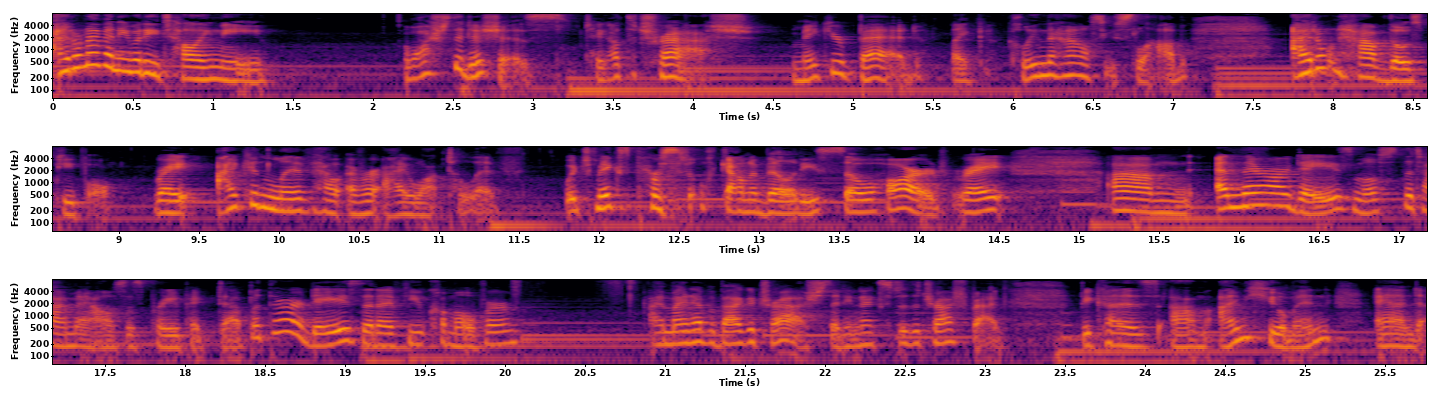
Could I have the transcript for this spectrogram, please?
I don't have anybody telling me, wash the dishes, take out the trash, make your bed, like clean the house, you slob. I don't have those people, right? I can live however I want to live, which makes personal accountability so hard, right? Um, and there are days, most of the time my house is pretty picked up, but there are days that if you come over, I might have a bag of trash sitting next to the trash bag because um, I'm human and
